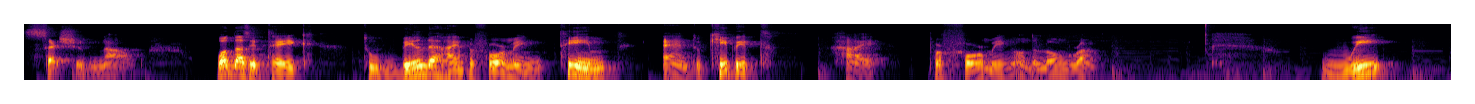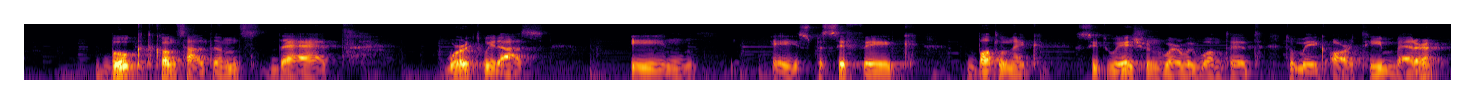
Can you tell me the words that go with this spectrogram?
session now. What does it take to build a high performing team and to keep it high performing on the long run? We booked consultants that worked with us in a specific bottleneck situation where we wanted to make our team better.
